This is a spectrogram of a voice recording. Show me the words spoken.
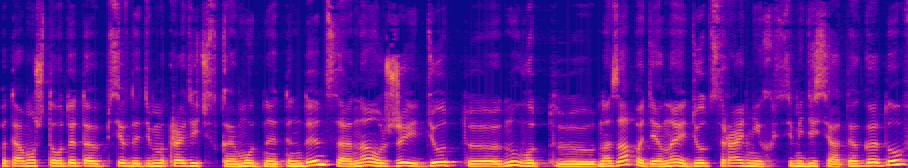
потому что вот эта псевдодемократическая модная тенденция, она уже идет, э, ну вот э, на Западе она идет с ранних 70-х годов,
